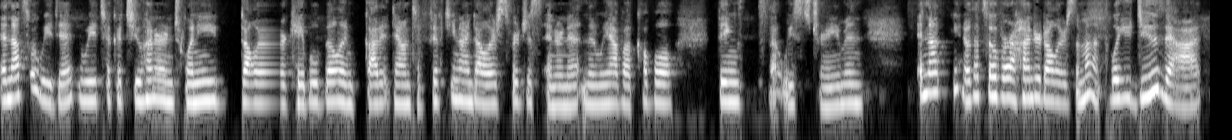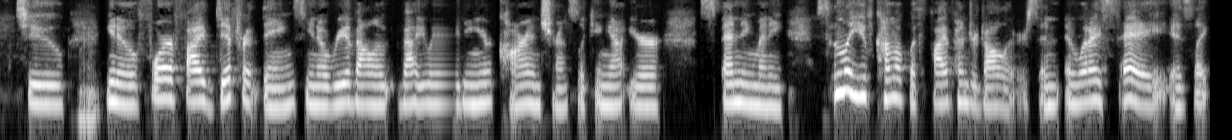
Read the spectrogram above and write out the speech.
And that's what we did. We took a $220 cable bill and got it down to $59 for just internet. And then we have a couple things that we stream and, and that, you know, that's over a hundred dollars a month. Well, you do that to, you know, four or five different things, you know, reevaluating your car insurance, looking at your spending money. Suddenly you've come up with $500. And, and what I say is like,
